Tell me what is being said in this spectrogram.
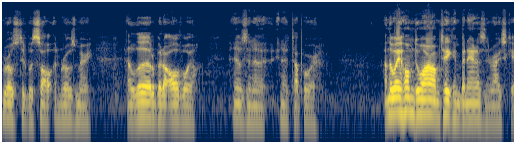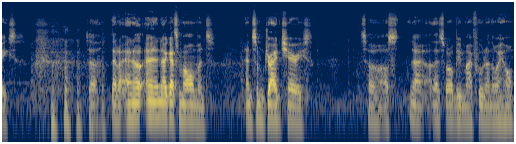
roasted with salt and rosemary, and a little bit of olive oil, and it was in a in a Tupperware. On the way home tomorrow, I'm taking bananas and rice cakes. so that and and I got some almonds, and some dried cherries. So I'll that, that's what'll be my food on the way home.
